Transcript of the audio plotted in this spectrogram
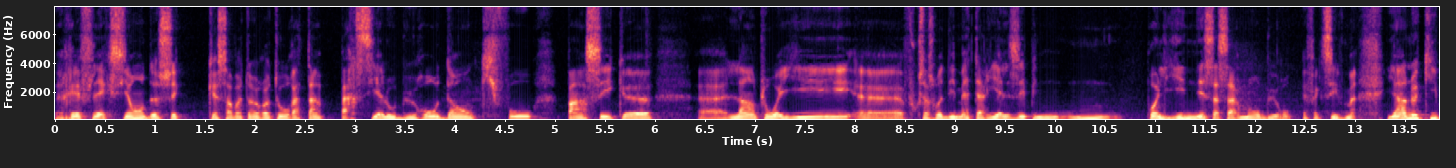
réflexion de ce que ça va être un retour à temps partiel au bureau, donc il faut penser que euh, l'employé, il faut que ça soit dématérialisé puis pas lié nécessairement au bureau, effectivement. Il y en a qui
